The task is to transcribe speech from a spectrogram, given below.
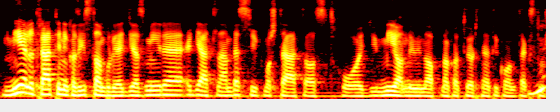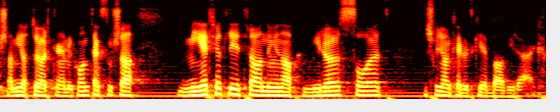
Mielőtt rátérnénk az isztambuli egyezményre, egyáltalán beszéljük most át azt, hogy mi a nőnapnak a történeti kontextusa, mi a történelmi kontextusa, miért jött létre a nőnap, miről szólt, és hogyan került képbe a virág.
